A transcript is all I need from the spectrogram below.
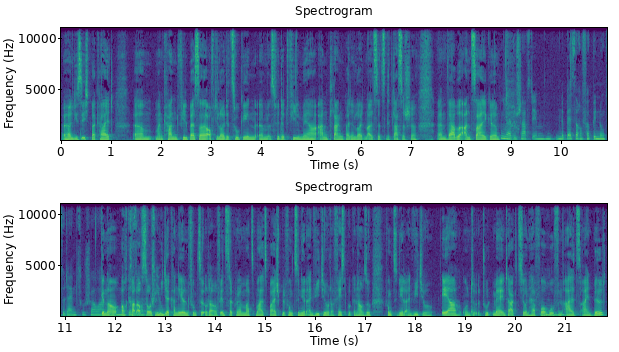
erhöhen die Sichtbarkeit. Ähm, man kann viel besser auf die Leute zugehen. Ähm, es findet viel mehr Anklang bei den Leuten als jetzt eine klassische ähm, Werbeanzeige. Ja, du schaffst eben eine bessere Verbindung zu deinem Zuschauer. Genau, auch gerade auf Social Media Kanälen oder auf Instagram mal als Beispiel funktioniert ein Video oder Facebook genauso, funktioniert ein Video eher und tut mehr Interaktion hervorrufen mhm. als ein Bild.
